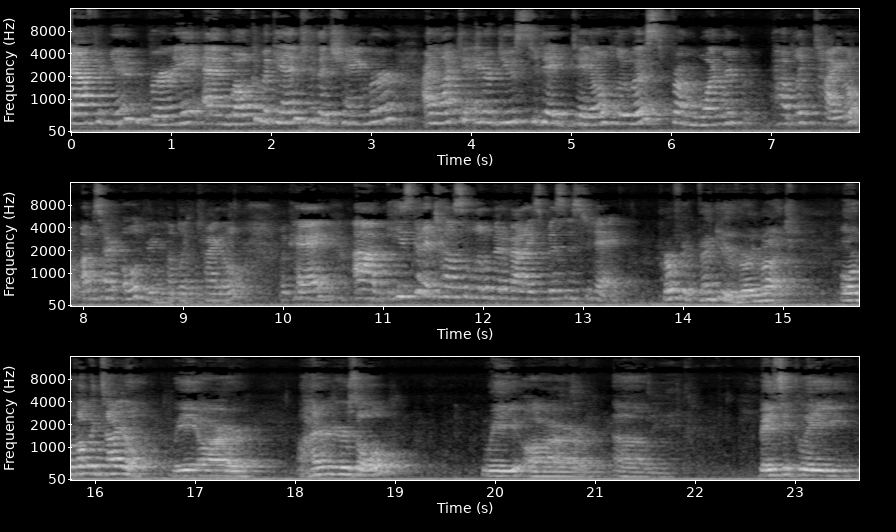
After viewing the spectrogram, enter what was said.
afternoon, Boerne, and welcome again to the Chamber. I'd like to introduce today Dale Lewis from One Republic Title, I'm sorry, Old Republic Title, okay? Um, he's going to tell us a little bit about his business today. Perfect, thank you very much. Old Republic Title, we are 100 years old. We are um, basically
